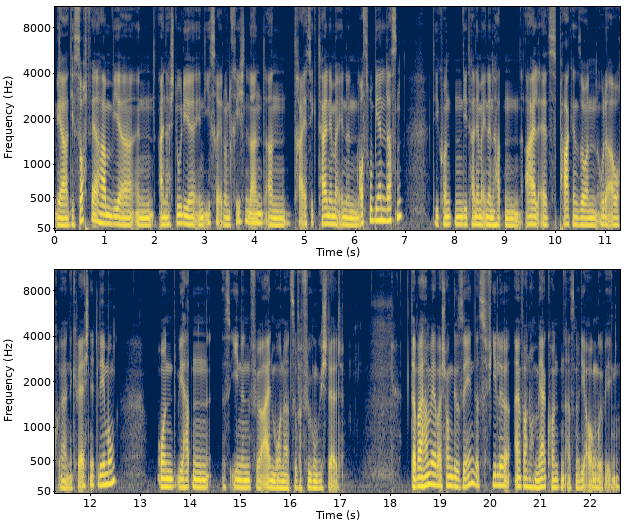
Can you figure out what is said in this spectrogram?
Ja, die Software haben wir in einer Studie in Israel und Griechenland an 30 TeilnehmerInnen ausprobieren lassen. Die konnten, die TeilnehmerInnen hatten ALS, Parkinson oder auch äh, eine Querschnittlähmung. Und wir hatten es ihnen für einen Monat zur Verfügung gestellt. Dabei haben wir aber schon gesehen, dass viele einfach noch mehr konnten als nur die Augen bewegen.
